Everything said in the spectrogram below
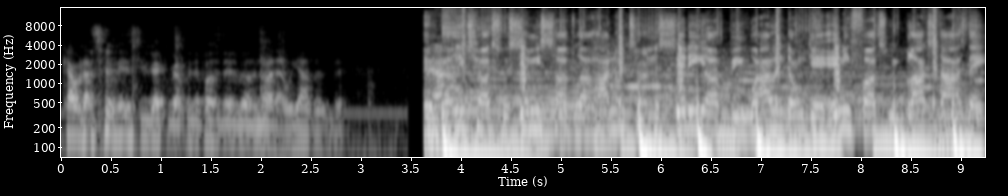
Comment out to the video, shoot, back, bro. Put your post in the video and all that. We out this bit. Trucks with semi suckler, Harlem turn the city up. Be wildin', don't get any fucks. We block stars, they.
